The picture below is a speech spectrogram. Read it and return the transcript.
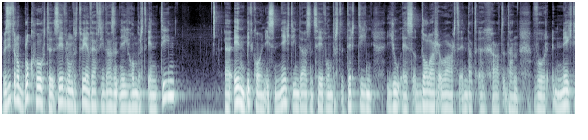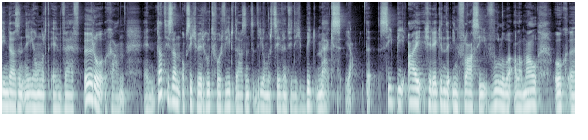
We zitten op blokhoogte 752.910. Uh, één bitcoin is 19.713 US dollar waard en dat gaat dan voor 19.905 euro gaan. En dat is dan op zich weer goed voor 4.327 Big Macs. Ja, de CPI-gerekende inflatie voelen we allemaal, ook uh,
